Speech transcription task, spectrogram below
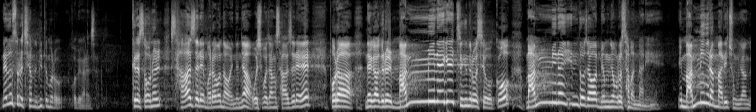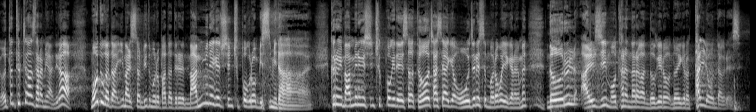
내 것으로 체험, 믿음으로 고백하는 사람. 그래서 오늘 4절에 뭐라고 나와 있느냐? 55장 4절에 보라 내가 그를 만민에게 증인으로 세웠고 만민의 인도자와 명령으로 삼았나니 이 만민이란 말이 중요한 거예요. 어떤 특정한 사람이 아니라 모두가 다 이 말씀을 믿음으로 받아들이는 만민에게 주신 축복으로 믿습니다. 그리고 이 만민에게 주신 축복에 대해서 더 자세하게 5절에서 뭐라고 얘기하냐면 너를 알지 못하는 나라가 너에게로 너에게로 달려온다 그랬어요.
